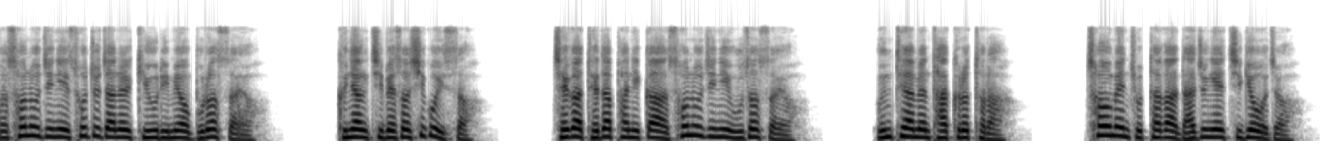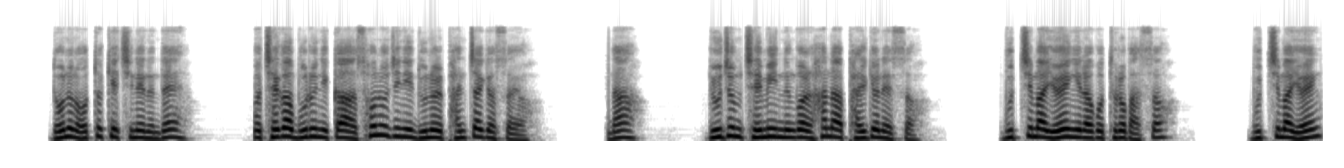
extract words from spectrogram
선우진이 소주잔을 기울이며 물었어요. 그냥 집에서 쉬고 있어. 제가 대답하니까 선우진이 웃었어요. 은퇴하면 다 그렇더라. 처음엔 좋다가 나중에 지겨워져. 너는 어떻게 지내는데? 제가 물으니까 선우진이 눈을 반짝였어요. 나 요즘 재미있는 걸 하나 발견했어. 묻지마 여행이라고 들어봤어? 묻지마 여행?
